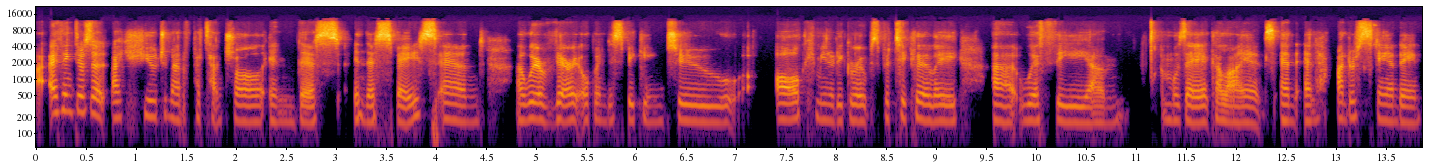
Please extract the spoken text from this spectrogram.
I think there's a, a, huge amount of potential in this in this space, and uh, we're very open to speaking to all community groups, particularly uh, with the um, Mosaic Alliance, and and understanding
